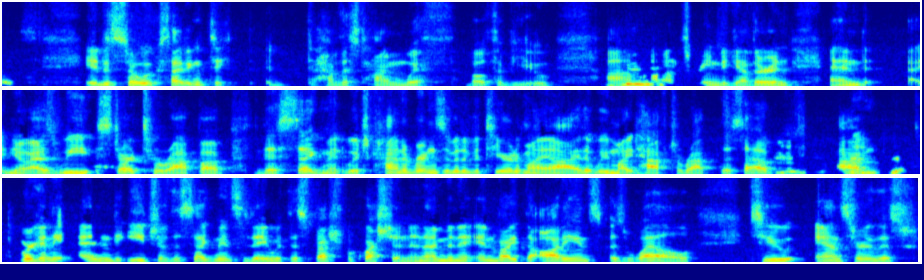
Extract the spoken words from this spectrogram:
It's, it is so exciting to to have this time with both of you um, on screen together and and you know as we start to wrap up this segment which kind of brings a bit of a tear to my eye that we might have to wrap this up um, we're going to end each of the segments today with a special question and i'm going to invite the audience as well to answer this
